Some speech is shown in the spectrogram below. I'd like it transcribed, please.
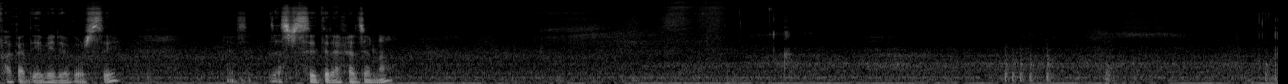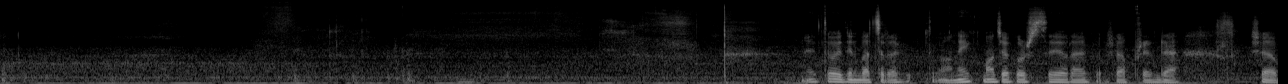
ফাঁকা দিয়ে ভিডিও করছি। জাস্ট স্মৃতি রাখার জন্য। তো ওই দিন বাচ্চারা অনেক মজা করছে, ওরা সব ফ্রেন্ডরা সব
